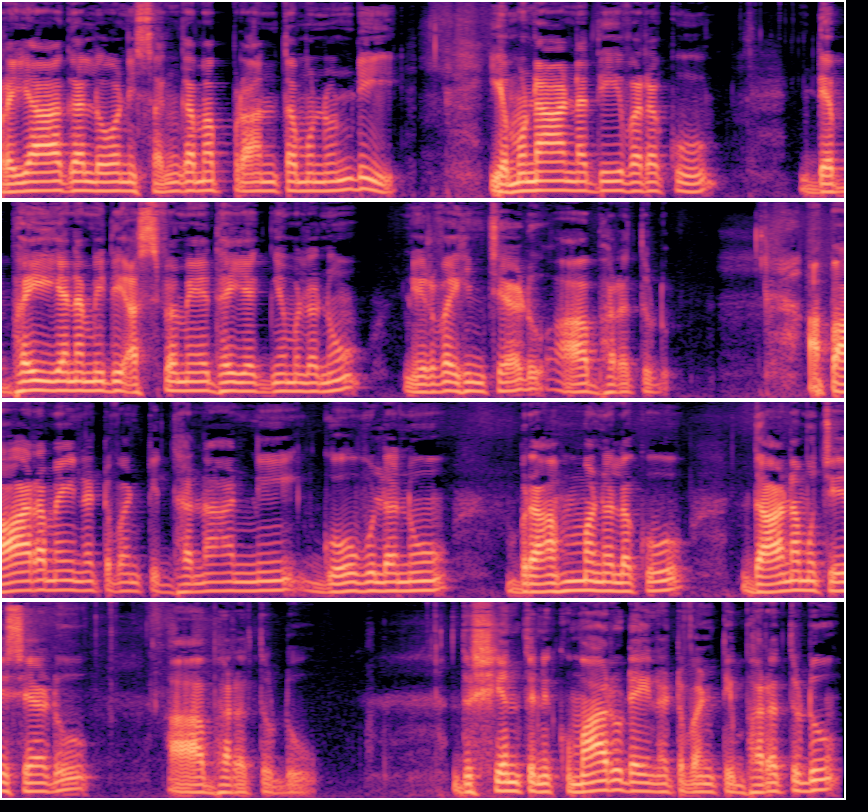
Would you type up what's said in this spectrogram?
ప్రయాగలోని సంగమ ప్రాంతము నుండి యమునా నది వరకు డెబ్భై ఎనిమిది అశ్వమేధ యజ్ఞములను నిర్వహించాడు ఆ భరతుడు. అపారమైనటువంటి ధనాన్ని గోవులను బ్రాహ్మణులకు దానము చేశాడు ఆ భరతుడు. దుష్యంతుని కుమారుడైనటువంటి భరతుడు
